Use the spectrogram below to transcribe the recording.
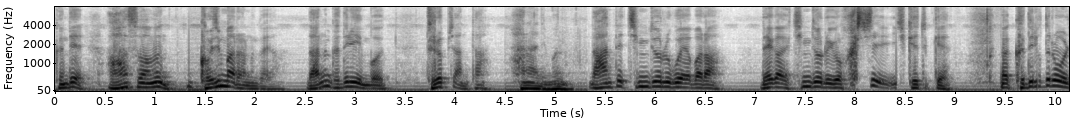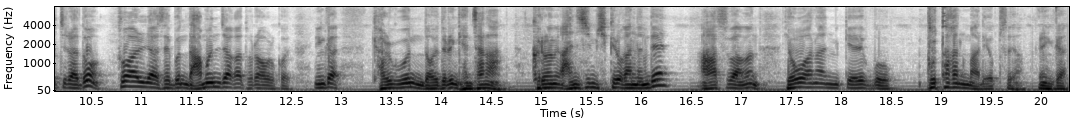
근데 아하스 왕은 거짓말하는 거예요. 나는 그들이 뭐 두렵지 않다. 하나님은 나한테 징조를 구해봐라. 내가 징조를 이걸 확실히 지켜줄게. 그러니까 그들이 들어올지라도 수알야셉은 남은 자가 돌아올 것. 그러니까 결국은 너희들은 괜찮아. 그런 안심시키러 갔는데 아하스 왕은 여호와 하나님께 뭐 부탁한 말이 없어요. 그러니까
